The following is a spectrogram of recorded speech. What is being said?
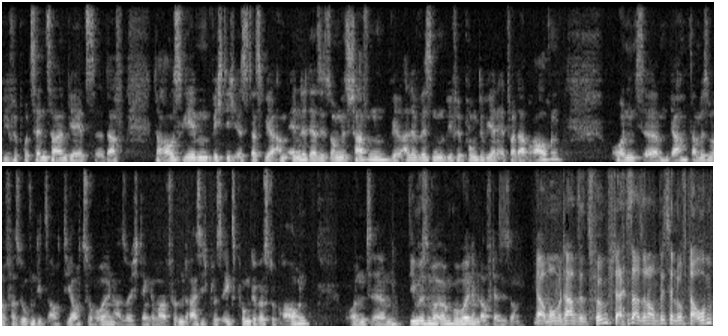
wie viele Prozentzahlen wir jetzt äh, darf, daraus geben. Wichtig ist, dass wir am Ende der Saison es schaffen. Wir alle wissen, wie viele Punkte wir in etwa da brauchen. Und äh, ja, da müssen wir versuchen, die auch, die auch zu holen. Also ich denke mal, 35 plus X Punkte wirst du brauchen. Und ähm, die müssen wir irgendwo holen im Laufe der Saison. Ja, momentan sind es fünf, da ist also noch ein bisschen Luft nach oben.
